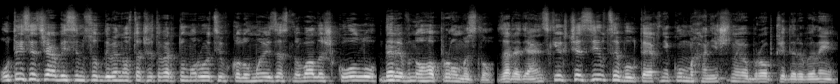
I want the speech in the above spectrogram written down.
У 1894 році в Коломиї заснували школу деревного промислу. За радянських часів це був технікум механічної обробки деревини.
